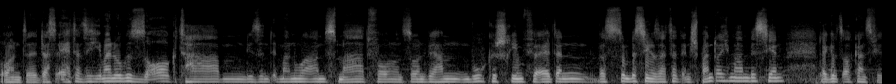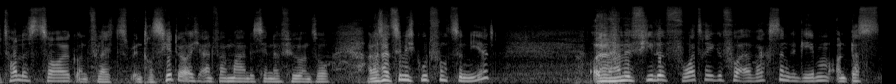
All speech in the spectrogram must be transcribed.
Und äh, dass Eltern sich immer nur gesorgt haben, die sind immer nur am Smartphone und so. Und wir haben ein Buch geschrieben für Eltern, was so ein bisschen gesagt hat, entspannt euch mal ein bisschen. Da gibt es auch ganz viel tolles Zeug und vielleicht interessiert ihr euch einfach mal ein bisschen dafür und so. Und das hat ziemlich gut funktioniert. Und dann haben wir viele Vorträge vor Erwachsenen gegeben und das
